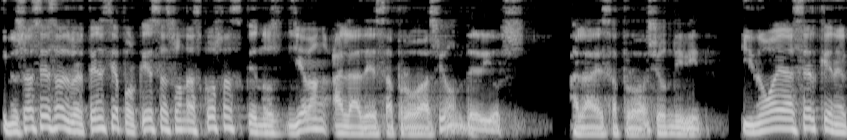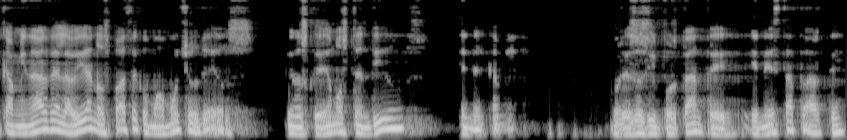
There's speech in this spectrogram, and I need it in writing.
Y nos hace esa advertencia porque esas son las cosas que nos llevan a la desaprobación de Dios, a la desaprobación divina. Y no vaya a ser que en el caminar de la vida nos pase como a muchos de ellos, que nos quedemos tendidos en el camino. Por eso es importante en esta parte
